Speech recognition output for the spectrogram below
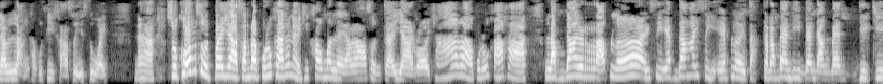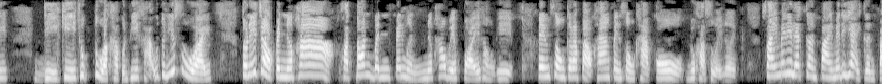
ด้านหลังค่ะคุณพี่ขาสวย นะคะสุดคุ้มสุดประหยัดสำหรับคุณลูกค้าท่านไหนที่เข้ามาแล้วนะคะสนใจอย่ารอช้าค่ะคุณลูกค้าค่ะ รับได้รับเลย CF ได้ CF เลยจากกระแบรนด์ดีแบรนด์ดังแบรนด์ดีกีดีกีทุกตัวค่ะคุณพี่ค่ะอุ้ยตัวนี้สวย ตัวนี้จะออกเป็นเนื้อผ้าคอตตอนเป็นเป็นเหมือนเนื้อผ้าเวฟปอยค่ะคุณพี่ เป็นทรงกระเป๋าข้างเป็นทรงคาร์โก้ดูค่ะสวยเลยไซส์ไม่ได้เล็กเกินไปไม่ได้ใหญ่เกินไป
